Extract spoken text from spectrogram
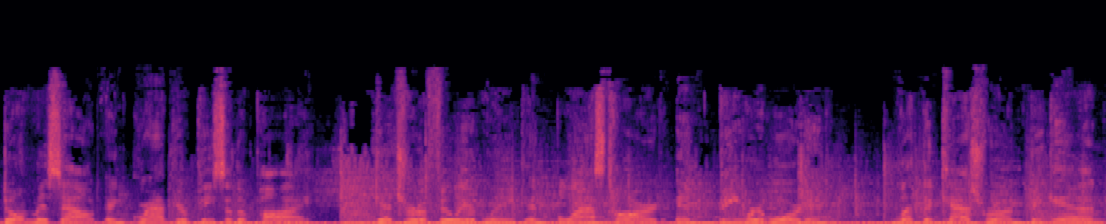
Don't miss out and grab your piece of the pie. Get your affiliate link and blast hard and be rewarded. Let the cash run begin.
